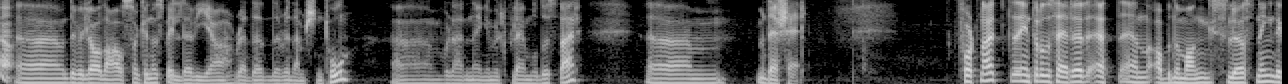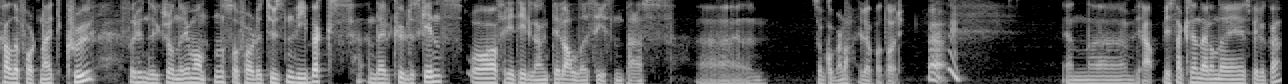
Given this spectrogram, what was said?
Eh, du vil jo da også kunne spille det via Red Dead Redemption 2, uh, hvor det er en egen multiplayer-modus der. Eh, men det skjer. Fortnite introduserer et, en abonnementsløsning de kaller Fortnite Crew. For 100 kroner i måneden så får du 1000 V-bucks, en del kule skins og fri tilgang til alle season pass eh, som kommer da, i løpet av et år. Ja. En, eh, ja, vi snakker en del om det i spilluka,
